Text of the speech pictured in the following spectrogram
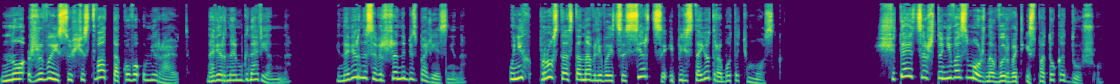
Но живые существа от такого умирают, наверное, мгновенно. И, наверное, совершенно безболезненно. У них просто останавливается сердце и перестает работать мозг. Считается, что невозможно вырвать из потока душу.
